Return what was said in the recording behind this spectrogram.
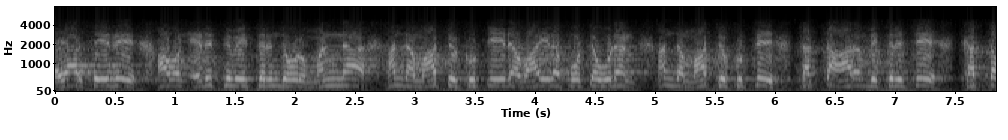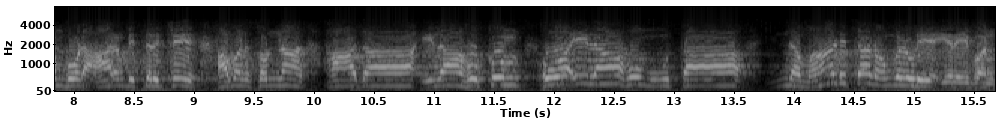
தயார் செய்து அவன் எடுத்து வைத்திருந்த ஒரு மண்ண அந்த மாட்டுக்குட்டியிட வாயில போட்டவுடன் அந்த மாட்டுக்குட்டி சத்த ஆரம்பித்து ஆரம்பிச்சிருச்சு கத்தம் போட ஆரம்பிச்சிருச்சு. அவன் சொன்னான் "ஹாதா இலாஹுக்கும் மூசா. இந்த மாடு தான் உங்களுடைய இறைவன்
